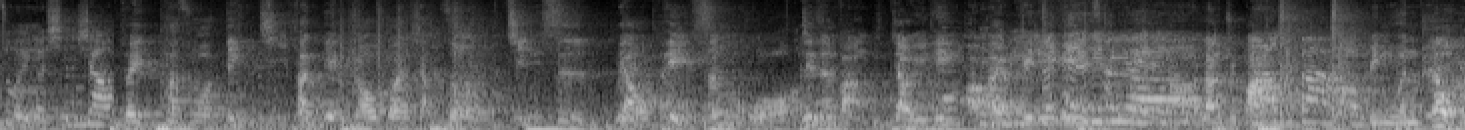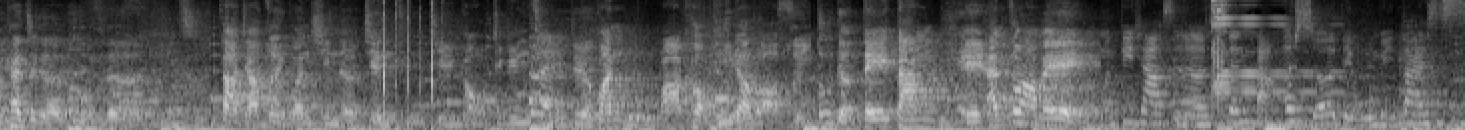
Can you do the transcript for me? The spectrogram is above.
做一个行销。所以他说顶级饭店高端享受，仅是标配生活，健身房、教育厅啊，还有 KTV 啊、lounge bar 啊、冰温。那我们看这个我们的椅子，大家最关心的建筑结构，这间厝管外口起了偌水，拄着地动会安怎呗？我们地下室呢深达二十二点五米，大概是十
